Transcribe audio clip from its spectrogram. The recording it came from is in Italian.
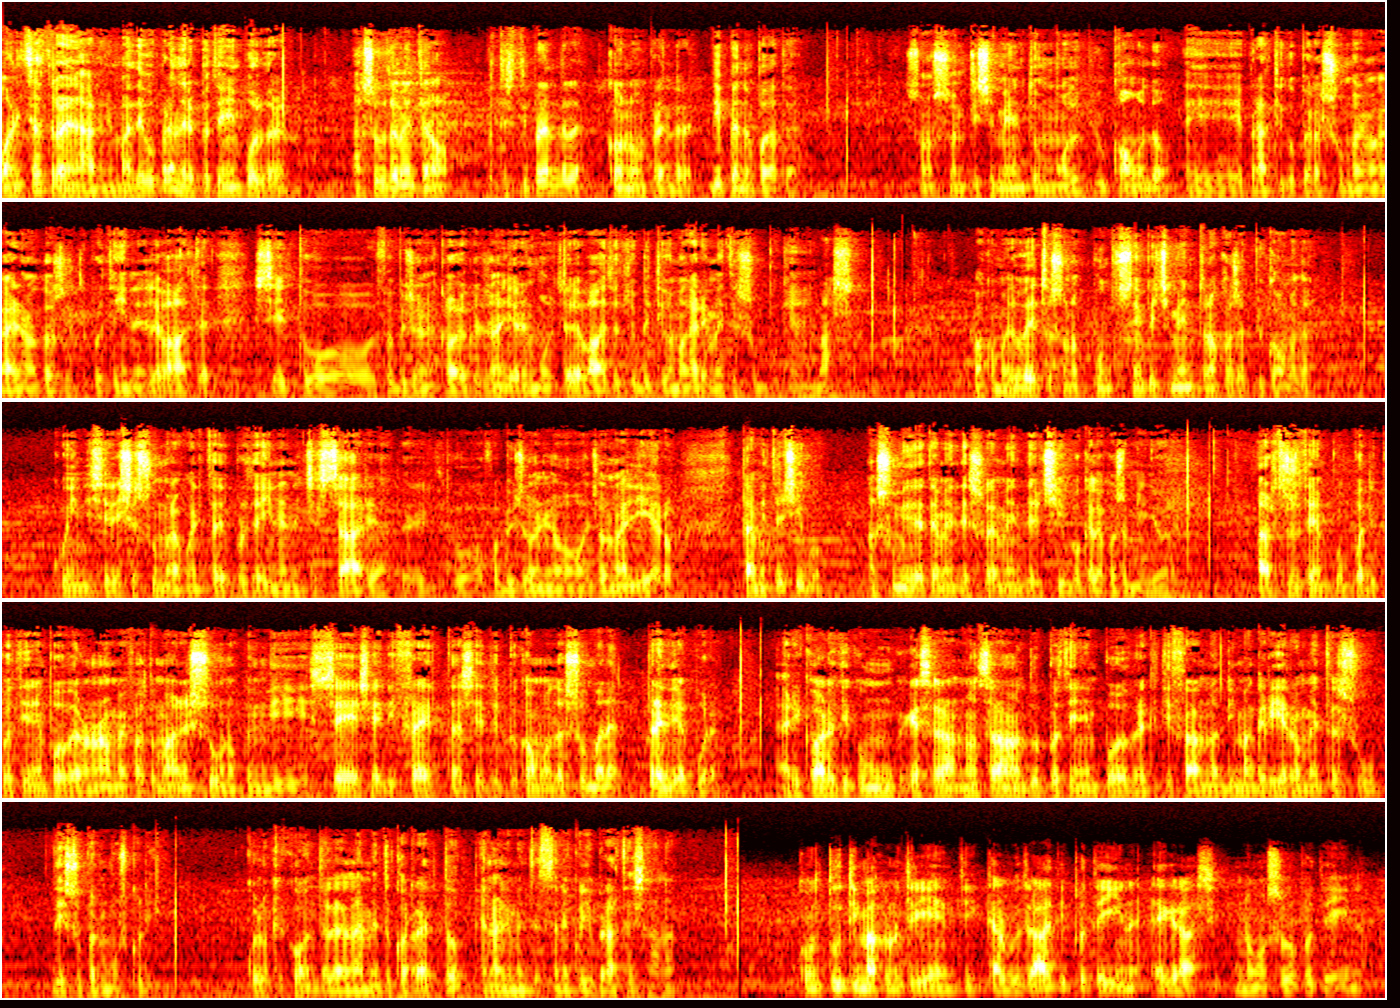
Ho iniziato ad allenarmi, ma devo prendere proteine in polvere? Assolutamente no, potresti prenderle con non prendere, dipende un po' da te. Sono semplicemente un modo più comodo e pratico per assumere magari una dose di proteine elevate se il tuo fabbisogno calorico giornaliero è molto elevato e il tuo obiettivo è magari mettersi un pochino di massa. Ma come ho detto sono appunto semplicemente una cosa più comoda. Quindi se riesci a assumere la quantità di proteine necessaria per il tuo fabbisogno giornaliero tramite il cibo, assumi direttamente solamente il cibo che è la cosa migliore. Allo stesso tempo un po' di proteine in polvere non ha mai fatto male a nessuno, quindi se sei di fretta, siete più comodo assumere, prendile pure. Ricordati comunque che sarà, non saranno due proteine in polvere che ti faranno dimagrire o mettere su dei super muscoli. Quello che conta è l'allenamento corretto e un'alimentazione equilibrata e sana. Con tutti i macronutrienti, carboidrati, proteine e grassi, non solo proteine.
